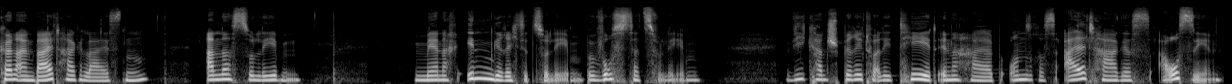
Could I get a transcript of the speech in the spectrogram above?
können einen Beitrag leisten, anders zu leben, mehr nach innen gerichtet zu leben, bewusster zu leben. Wie kann Spiritualität innerhalb unseres Alltages aussehen?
